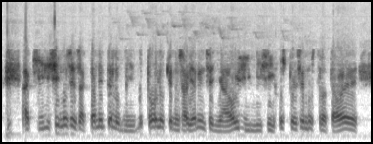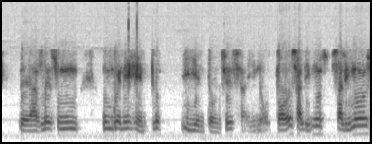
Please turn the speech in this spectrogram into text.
aquí hicimos exactamente lo mismo, todo lo que nos habían enseñado y mis hijos pues hemos tratado de, darles un, un buen ejemplo y entonces ahí no, todos salimos, salimos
